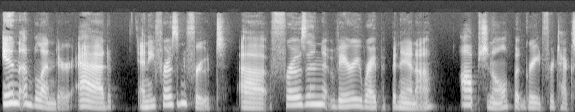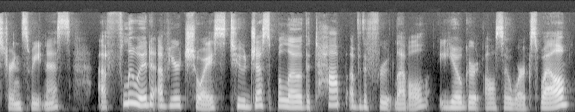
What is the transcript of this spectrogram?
In a blender, add any frozen fruit, uh, frozen very ripe banana, optional but great for texture and sweetness, a fluid of your choice to just below the top of the fruit level. Yogurt also works well.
